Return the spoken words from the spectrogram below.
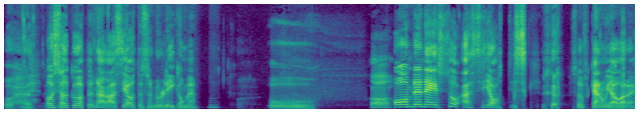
Åh, herregud. Och söka upp den där asiaten som du ligger med. Oh. Ja. Om den är så asiatisk så kan hon göra det.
